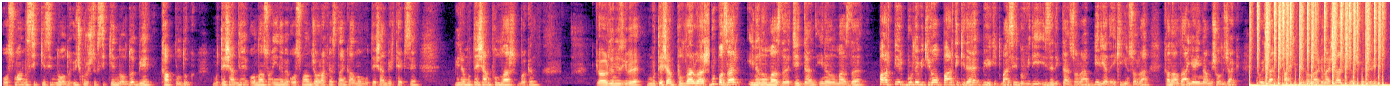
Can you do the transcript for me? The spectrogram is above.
Osmanlı sikkesinin olduğu, 3 kuruşluk sikkenin olduğu bir kap bulduk. Muhteşemdi. Ondan sonra yine bir Osmanlı coğrafyasından kalma muhteşem bir tepsi. Yine muhteşem pullar. Bakın Gördüğünüz gibi muhteşem pullar var. Bu pazar inanılmazdı. Cidden inanılmazdı. Part 1 burada bitiyor. Part 2 de büyük ihtimal siz bu videoyu izledikten sonra bir ya da iki gün sonra kanalda yayınlanmış olacak. O yüzden takipte kalın arkadaşlar. Görüşmek üzere.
